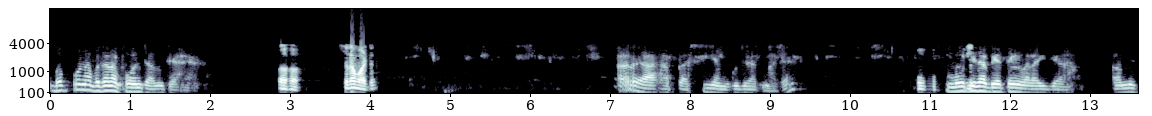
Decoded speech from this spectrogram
બપોરના બધાના ફોન ચાલુ થયા છે હા શેના માટે? અરે આ આપણા સીએમ ગુજરાત માટે. મોદીના બે ત્રણ વાર આવી ગયા. અમિત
